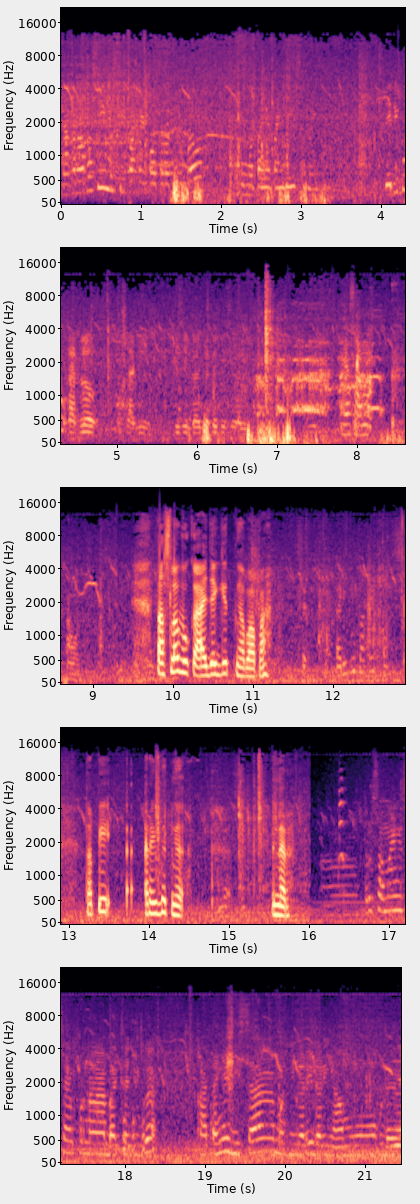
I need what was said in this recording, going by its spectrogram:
Nah, kenapa sih mesti pakai kotoran kerbau? Aku mau tanya-tanya sama ibu. Jadi bu, Ntar dulu, lagi. Aja tuh, di situ lagi. ya sama. Sama. Tas lo buka aja gitu nggak apa-apa. Tadi ibu pakai tas. Tapi ribet nggak? Bener. Terus sama yang saya pernah baca juga katanya bisa menghindari dari nyamuk, dari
